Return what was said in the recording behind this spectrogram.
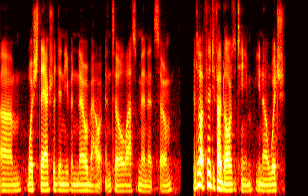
um, which they actually didn't even know about until last minute. So it's about fifty-five dollars a team, you know, which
